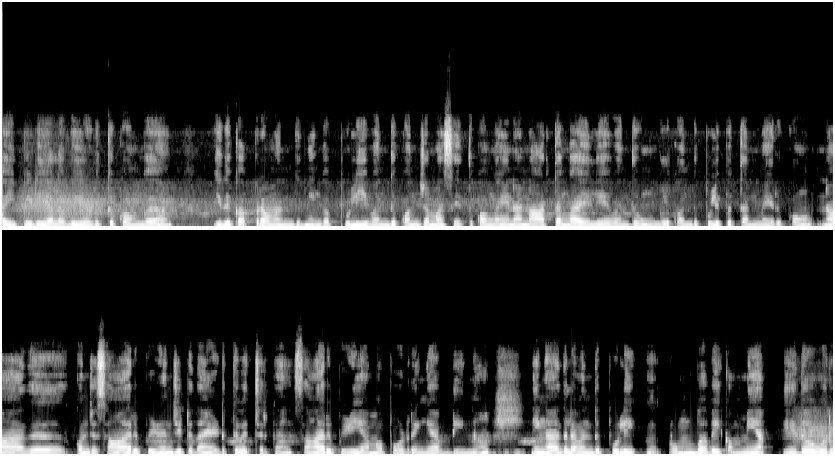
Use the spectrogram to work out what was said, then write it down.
கைப்பிடி அளவு எடுத்துக்கோங்க. இதுக்கப்புறம் வந்து நீங்கள் புளி வந்து கொஞ்சமாக சேர்த்துக்கோங்க. ஏன்னா நார்த்தங்காயிலே வந்து உங்களுக்கு வந்து புளிப்புத்தன்மை இருக்கும். நான் அது கொஞ்சம் சாறு பிழிஞ்சிட்டு தான் எடுத்து வச்சுருக்கேன். சாறு பிழியாமல் போடுறீங்க அப்படின்னா நீங்கள் அதில் வந்து புளி ரொம்பவே கம்மியாக ஏதோ ஒரு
